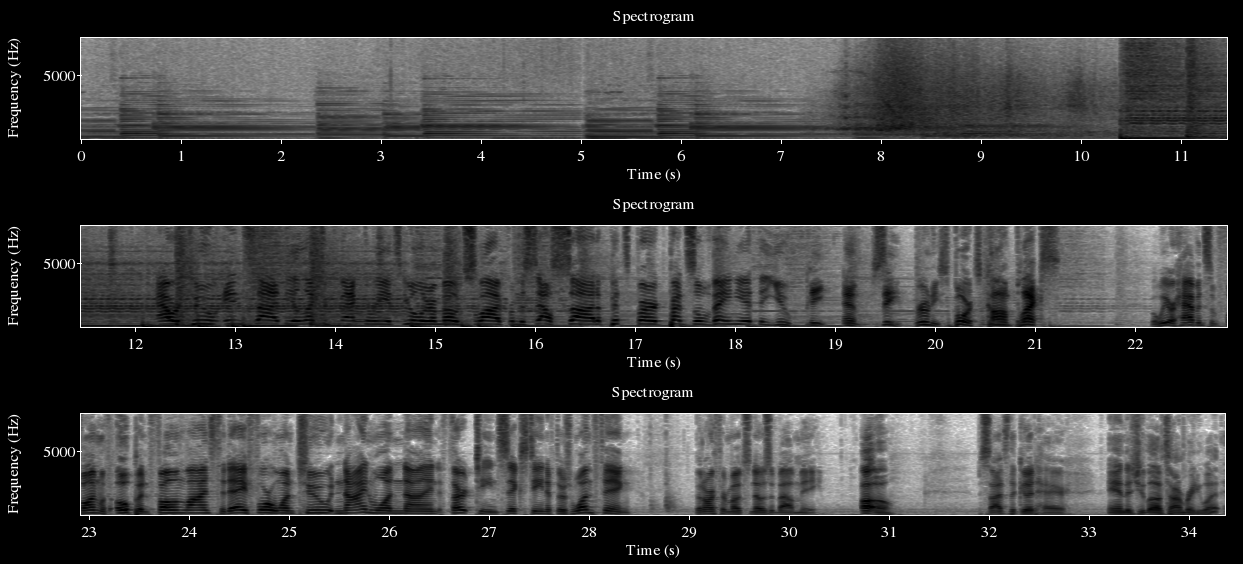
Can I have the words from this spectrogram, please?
Hour two inside the Electric Factory. It's Euler and Moats live from the south side of Pittsburgh, Pennsylvania at the UPMC Rooney Sports Complex. But we are having some fun with open phone lines today 412 919 1316. If there's one thing that Arthur Moats knows about me, Uh oh. besides the good hair, And that you love Tom Brady? What?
